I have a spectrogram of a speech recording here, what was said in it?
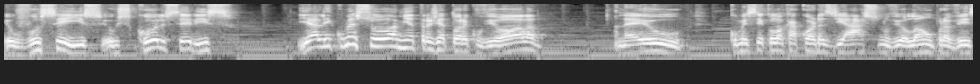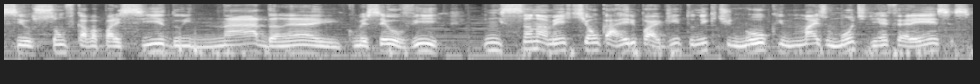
Eu vou ser isso. Eu escolho ser isso. E ali começou a minha trajetória com viola. Né? Eu comecei a colocar cordas de aço no violão para ver se o som ficava parecido e nada, né? E comecei a ouvir insanamente um Carreiro e Pardinho, Tunique Tinoco e mais um monte de referências.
